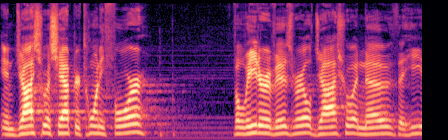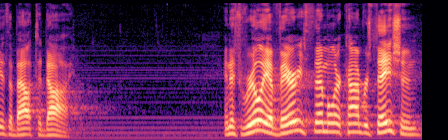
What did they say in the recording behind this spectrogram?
In Joshua chapter 24, the leader of Israel, Joshua, knows that he is about to die. And it's really a very similar conversation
